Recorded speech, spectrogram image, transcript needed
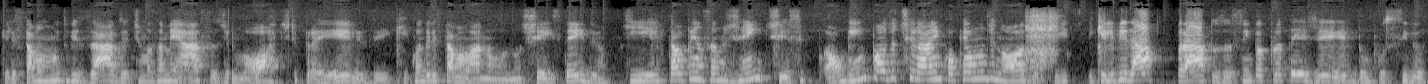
que eles estavam muito visados e tinha umas ameaças de morte pra eles. E que quando eles estavam lá no, no Shea Stadium, que ele ficava pensando, gente, esse, alguém pode atirar em qualquer um de nós aqui. E que ele virava pratos, assim, pra proteger ele de um possível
